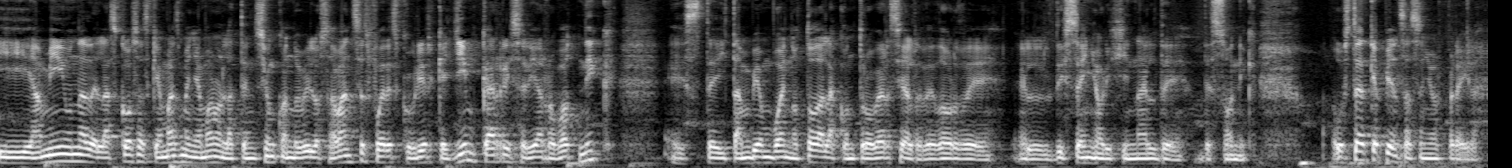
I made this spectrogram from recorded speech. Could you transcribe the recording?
Y a mí una de las cosas que más me llamaron la atención cuando vi los avances fue descubrir que Jim Carrey sería Robotnik. Este, y también, bueno, toda la controversia alrededor del el diseño original de, de Sonic. ¿Usted qué piensa, señor Pereira?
